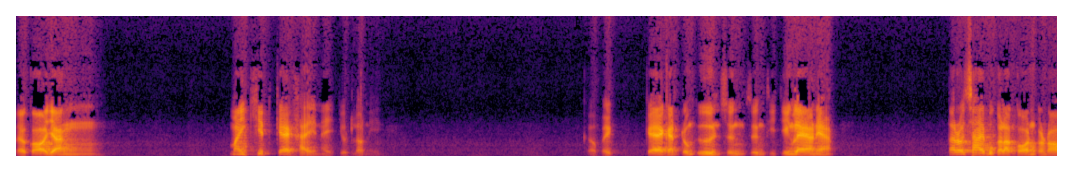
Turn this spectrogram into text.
แล้วก็ยัง ไม่คิดแก้ไขในจุดเหล่านี้ ก็ไปแก้กันตรงอื่น ซึ่งซึ่งที่จริงแล้วเนี่ย ถ้าเราใช้บุคลากรของเรา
